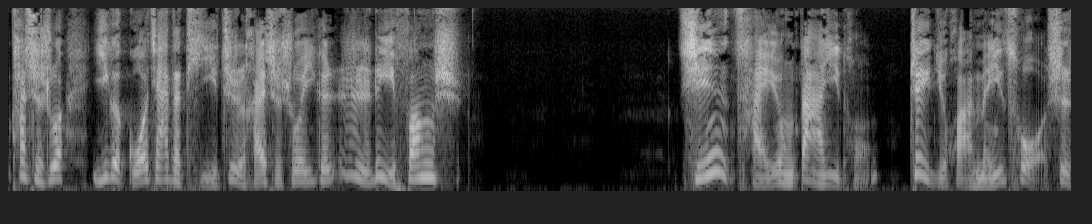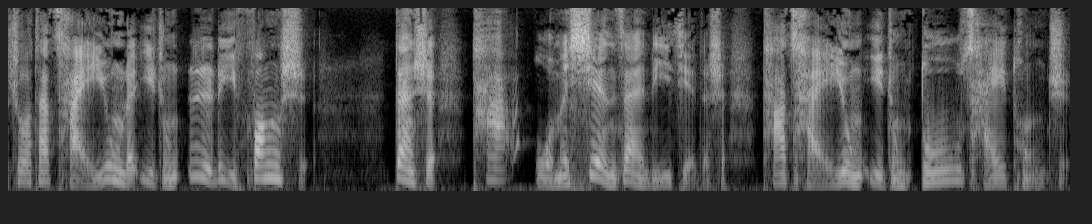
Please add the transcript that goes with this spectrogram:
他是说一个国家的体制，还是说一个日历方式？秦采用大一统这句话没错，是说他采用了一种日历方式。但是他我们现在理解的是，他采用一种独裁统治，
